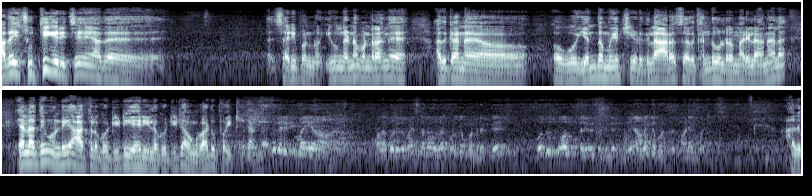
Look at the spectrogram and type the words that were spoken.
அதை சுத்திகரித்து அதை சரி பண்ணும். இவங்க என்ன பண்ணுறாங்க அதுக்கான எந்த முயற்சி எடுக்கல? அரசு அதை கண்டுகொள்கிற மாதிரி இல்லை அதனால் எல்லாத்தையும் கொண்டு போய் ஆற்றுல கொட்டிட்டு ஏரியில் கொட்டிட்டு அவங்க பாட்டு போயிட்டு இருக்காங்க சுத்திகரிப்பு மையம் பல கோடி ரூபாய் செலவுல கொடுக்கப்பட்டிருக்கு. பொது தோல் கழிவு சுத்திகரிப்பு மையம் அமைக்கப்பட்டிருக்கு மானியம்படி அது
